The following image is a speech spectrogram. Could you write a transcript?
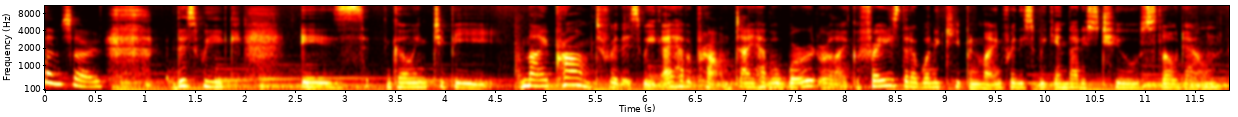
I'm sorry. This week is going to be my prompt for this week. I have a prompt. I have a word or like a phrase that I want to keep in mind for this week, and that is to slow down.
